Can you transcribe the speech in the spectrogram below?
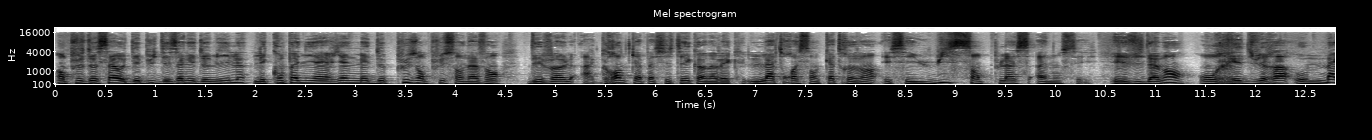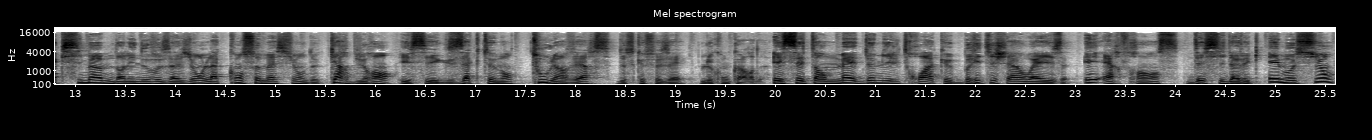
En plus de ça, au début des années 2000, les compagnies aériennes mettent de plus en plus en avant des vols à grande capacité comme avec l'A380 et ses 800 places annoncées. Évidemment, on réduira au maximum dans les nouveaux avions la consommation de carburant et c'est exactement tout l'inverse de ce que faisait le Concorde. Et c'est en mai 2003 que British Airways et Air France décident avec émotion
